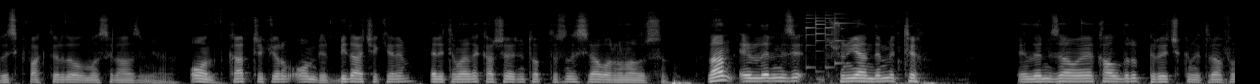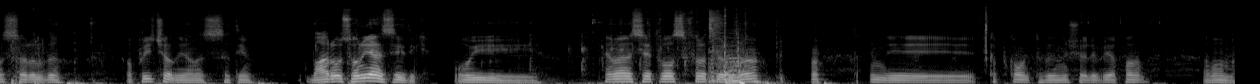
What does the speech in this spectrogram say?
Risk faktörü de olması lazım yani. 10. Kart çekiyorum 11. Bir daha çekerim. Her ihtimalle karşı aracın toplasında silah var onu alırsın. Lan ellerinizi şunu yendim mi tüh. Ellerinizi havaya kaldırıp pire çıkın etrafınız sarıldı. Kapıyı çalıyor anasını satayım. Bari o sonu yenseydik. Oy. Hemen set wall sıfır atıyorum ha. Şimdi kapı kontrolünü şöyle bir yapalım. Tamam mı?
